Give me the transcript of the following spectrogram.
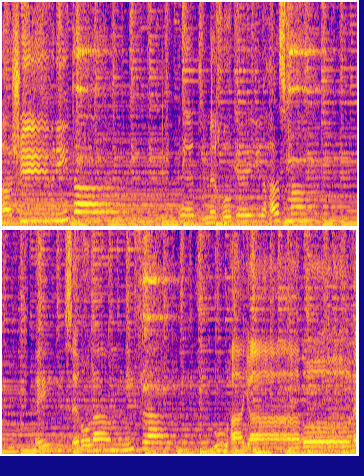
להשיב ניתן את מחוגי הזמן, איזה עולם נפלא הוא היה בוננו,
